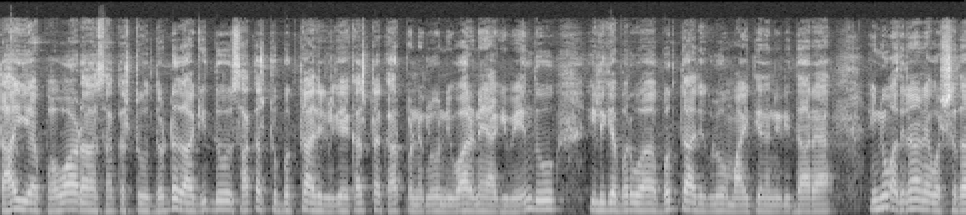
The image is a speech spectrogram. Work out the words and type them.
ತಾಯಿಯ ಪವಾಡ ಸಾಕಷ್ಟು ದೊಡ್ಡದಾಗಿದ್ದು, ಸಾಕಷ್ಟು ಭಕ್ತಾದಿಗಳಿಗೆ ಕಷ್ಟ ಕಾರ್ಪಣ್ಯಗಳು ನಿವಾರಣೆಯಾಗಿವೆ ಎಂದು ಇಲ್ಲಿಗೆ ಬರುವ ಭಕ್ತಾದಿಗಳು ಮಾಹಿತಿಯನ್ನು ನೀಡಿದ್ದಾರೆ. ಇನ್ನು ಹದಿನಾರನೇ ವರ್ಷದ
